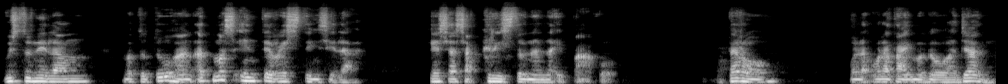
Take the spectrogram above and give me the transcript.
gusto nilang matutuhan at mas interesting sila kaysa sa Kristo na naipako. Pero wala, wala tayong magawa dyan.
